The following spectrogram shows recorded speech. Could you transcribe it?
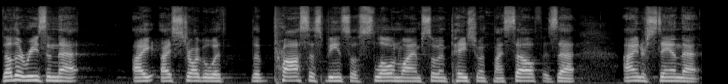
The other reason that I, I struggle with the process being so slow and why I'm so impatient with myself is that I understand that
